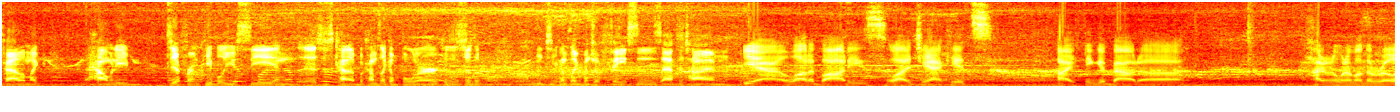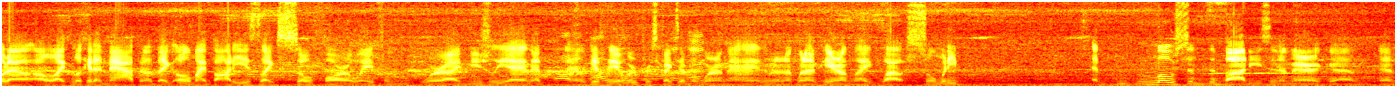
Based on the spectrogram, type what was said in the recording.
fathom like how many different people you see, and it just kind of becomes like a blur because it's just a, it just becomes like a bunch of faces after time. Yeah, a lot of bodies, a lot of jackets. I think about, uh, I don't know, when I'm on the road, I'll, I'll like look at a map and I'm like, oh, my body is like so far away from where I'm usually at, and that you know, gives me a weird perspective of where I'm at. And when, I- when I'm here, I'm like, wow, so many. Most of the bodies in America have, have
